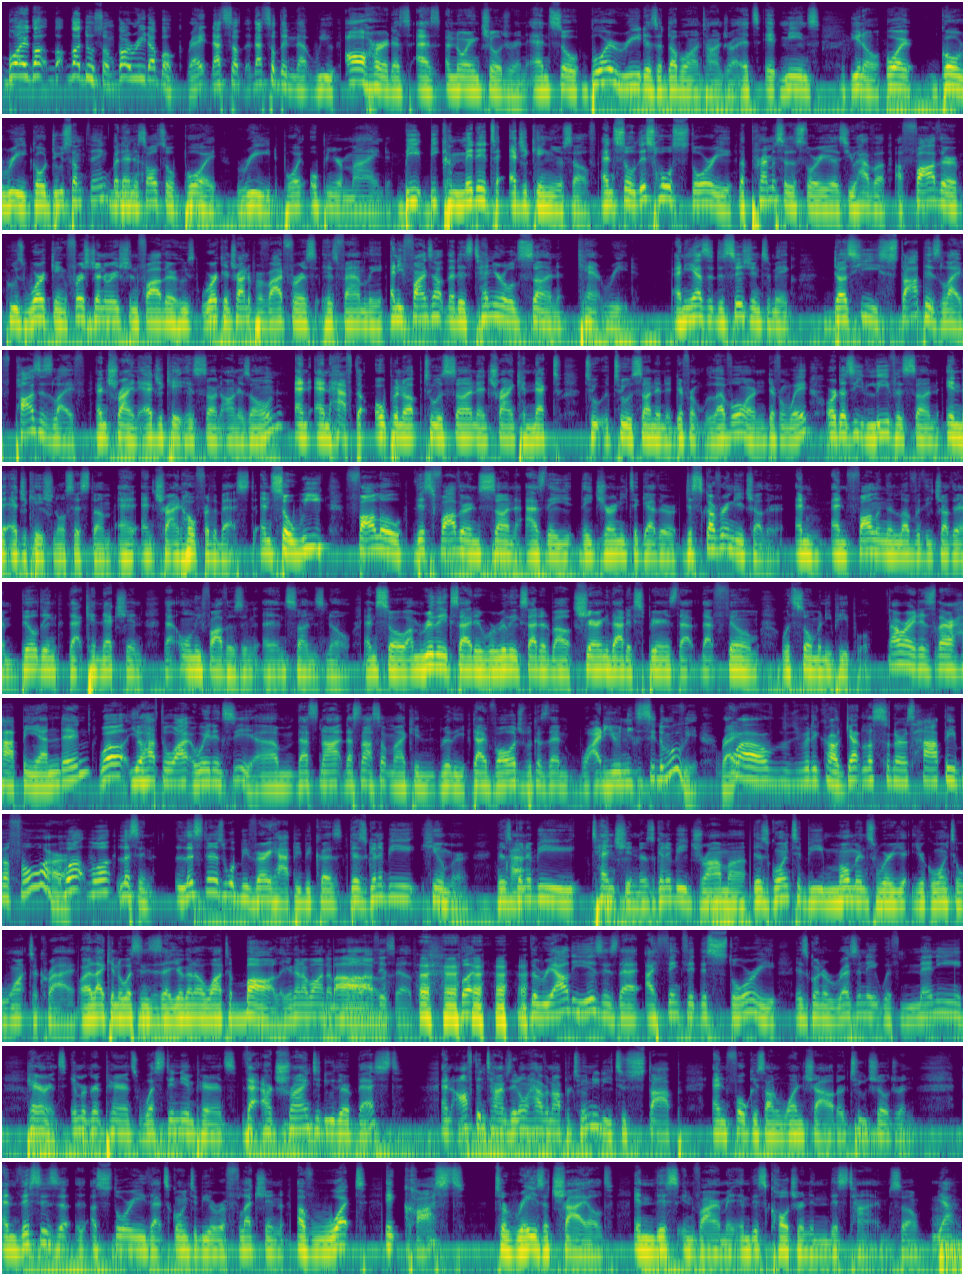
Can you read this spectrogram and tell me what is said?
boy, go, go, go do something, go read a book, right? That's something that's something that we all heard as as annoying children, and so Boy Reed is a double entendre. It's it means you know, boy, go read, go do something, but then it's also boy, read, boy, open your mind, be be committed to educating yourself. And so this whole story, the premise of the story is you have a, a father who's working, first generation father who's working, trying to provide for his, his family, and he finds out that his 10 year old son can't read. And he has a decision to make. Does he stop his life, pause his life, and try and educate his son on his own, and and have to open up to his son and try and connect to to his son in a different level or in a different way, or does he leave his son in the educational system and, and try and hope for the best? And so we follow this father and son as they they journey together, discovering each other and and falling in love with each other and building that connection that only fathers and, and sons know. And so I'm really excited. We're really excited about sharing that experience, that that film with so many people. All right, is there a happy ending? Well, you'll have to wa- wait and see. Um, that's not that's not something I can really divulge because then why do you need to see the movie, right? Well, what do you call it? Get listeners happy before. Well, well, listen, listeners will be very happy because there's going to be humor. There's Okay. going to be tension. There's going to be drama. There's going to be moments where you're, you're going to want to cry. Or like in the West Indies, that you're going to want to bawl. You're going to want to bawl off Bawl. yourself. but the reality is, is that I think that this story is going to resonate with many parents, immigrant parents, West Indian parents that are trying to do their best. And oftentimes they don't have an opportunity to stop and focus on one child or two children. And this is a, a story that's going to be a reflection of what it costs to raise a child in this environment, in this culture, and in this time. So, yeah. Mm-hmm.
